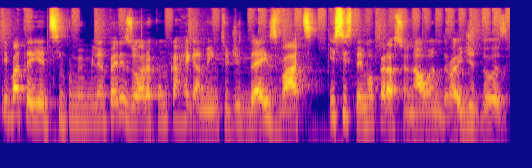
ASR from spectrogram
e bateria de 5.000 mAh com carregamento de 10 watts e sistema operacional Android 12.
